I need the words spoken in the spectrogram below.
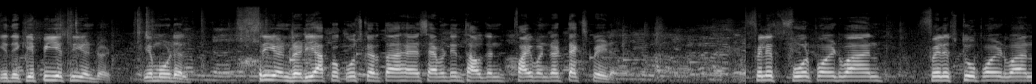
ये देखिए पी ए थ्री हंड्रेड ये मॉडल 300 ये आपको कोच करता है 17,500 tax paid Philips 4.1 Philips 2.1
